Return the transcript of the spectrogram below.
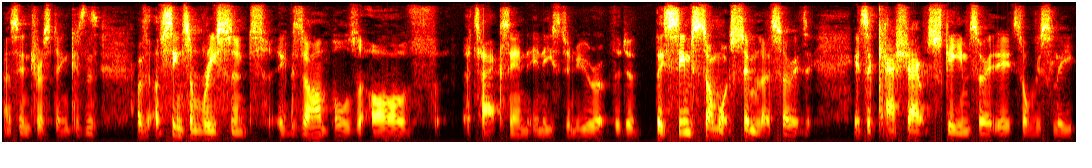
That's interesting because I've, I've seen some recent examples of attacks in, in Eastern Europe that they seem somewhat similar. So it's it's a cash out scheme. So it's obviously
